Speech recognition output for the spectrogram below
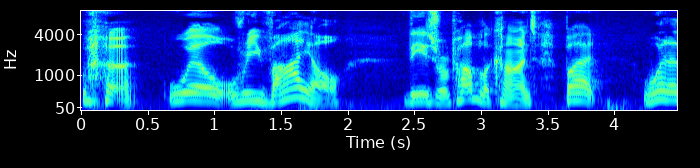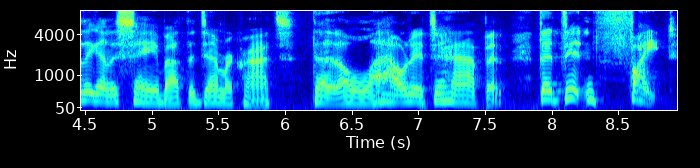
will revile these Republicans, but what are they going to say about the Democrats that allowed it to happen, that didn't fight?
